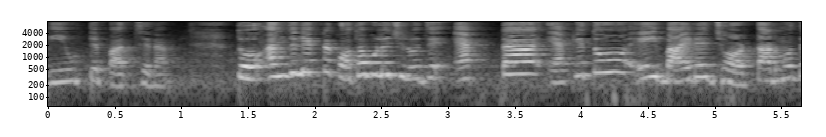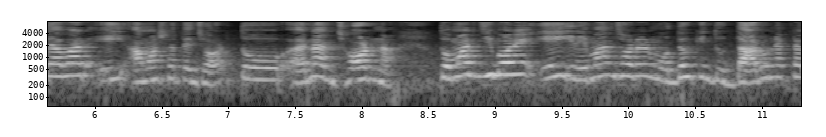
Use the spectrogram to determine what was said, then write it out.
দিয়ে উঠতে পারছে না। তো আঞ্জলি একটা কথা বলেছিল যে একটা, একে তো এই বাইরের ঝড়, তার মধ্যে আবার এই আমার সাথে ঝড়, তো না, ঝড় না। তোমার জীবনে এই রেমান ঝড়ের মধ্যেও কিন্তু দারুণ একটা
